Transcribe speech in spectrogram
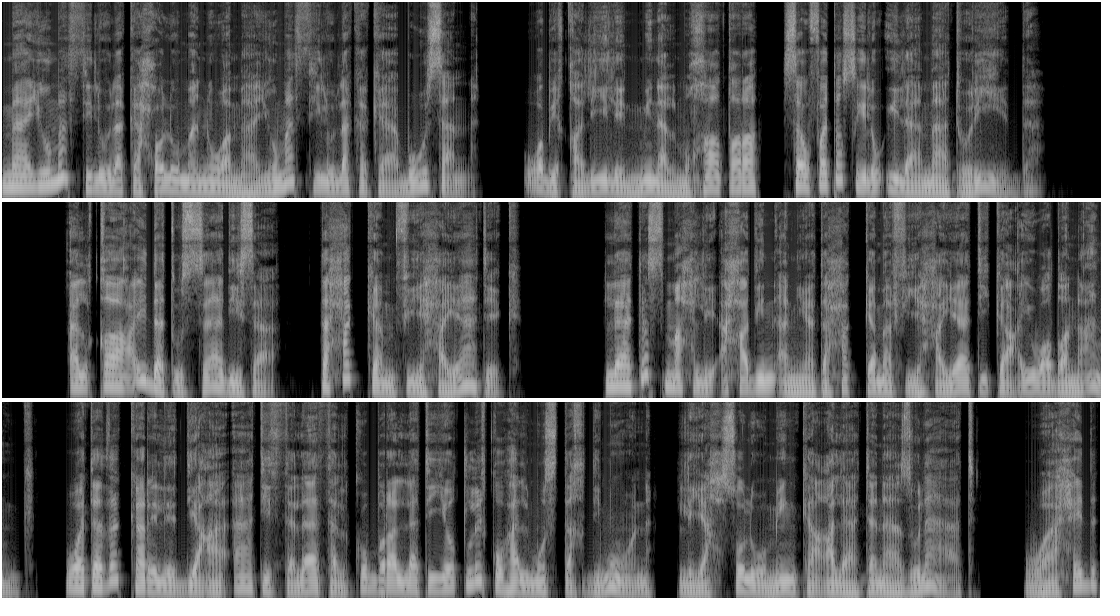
ما يمثل لك حلما وما يمثل لك كابوسا. وبقليل من المخاطرة سوف تصل إلى ما تريد. القاعدة السادسة. تحكم في حياتك. لا تسمح لأحد أن يتحكم في حياتك عوضا عنك وتذكر الادعاءات الثلاثة الكبرى التي يطلقها المستخدمون ليحصلوا منك على تنازلات. واحد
